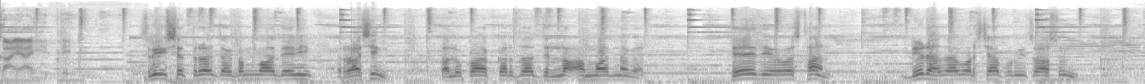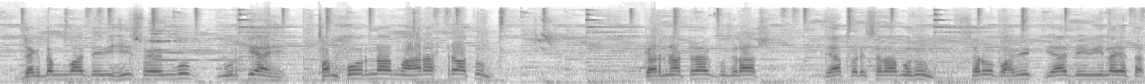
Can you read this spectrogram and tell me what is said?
काय आहेत ते. श्री क्षेत्र जगदंबा देवी राशीन तालुका कर्जत जिल्हा अहमदनगर. हे देवस्थान दीड हजार वर्षापूर्वीचं असून जगदंबा देवी ही स्वयंभू मूर्ती आहे. संपूर्ण महाराष्ट्रातून कर्नाटक गुजरात या परिसरामधून सर्व भाविक या देवीला येतात.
